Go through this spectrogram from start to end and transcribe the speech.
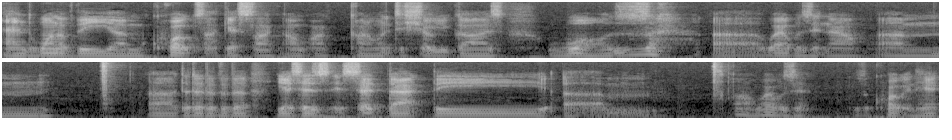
And one of the um, quotes, I guess, I, I, I kind of wanted to show you guys was, uh, where was it now? Um, Uh, da, da, da. Yeah, it says it said that the um, oh, where was it? There's a quote in here.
